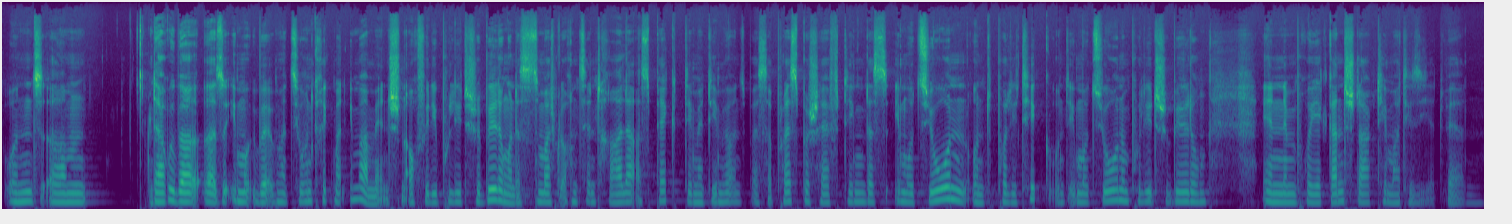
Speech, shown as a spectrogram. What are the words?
Und ähm, darüber, also über Emotionen kriegt man immer Menschen, auch für die politische Bildung. Und das ist zum Beispiel auch ein zentraler Aspekt, mit dem wir uns bei Suppress beschäftigen, dass Emotionen und Politik und Emotionen und politische Bildung in dem Projekt ganz stark thematisiert werden.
